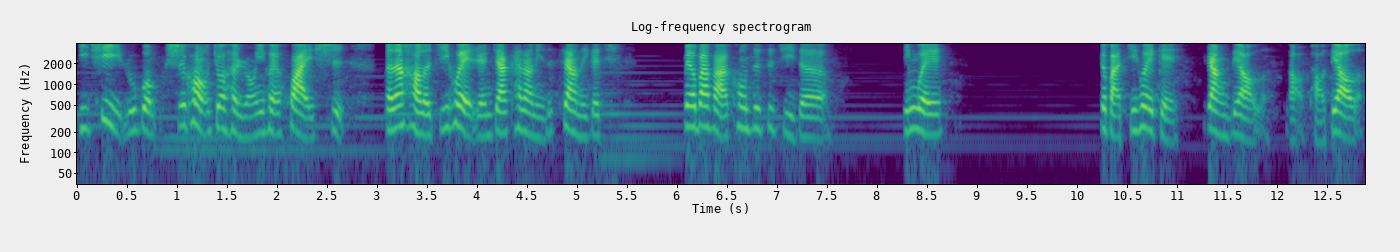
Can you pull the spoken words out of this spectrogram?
脾气如果失控，就很容易会坏事，可能好的机会，人家看到你的这样的一个没有办法控制自己的。行为就把机会给让掉了啊，跑掉了。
